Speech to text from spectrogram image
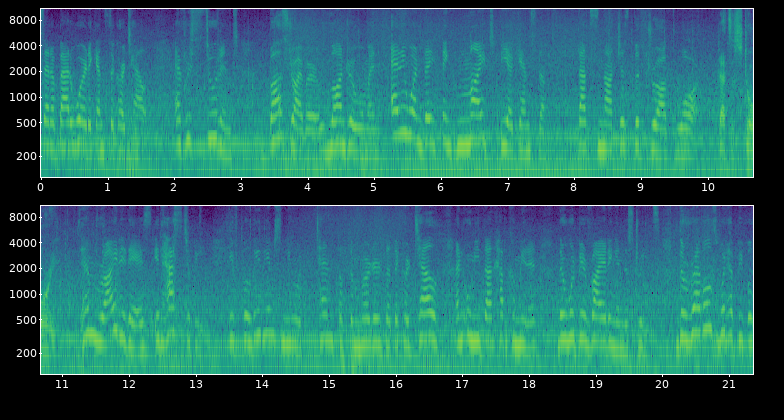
said a bad word against the cartel. Every student, bus driver, laundry woman, anyone they think might be against them. That's not just the drug war. That's a story. Damn right it is. It has to be. If Bolivians knew a tenth of the murders that the cartel and Unidad have committed, there would be rioting in the streets. The rebels would have people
